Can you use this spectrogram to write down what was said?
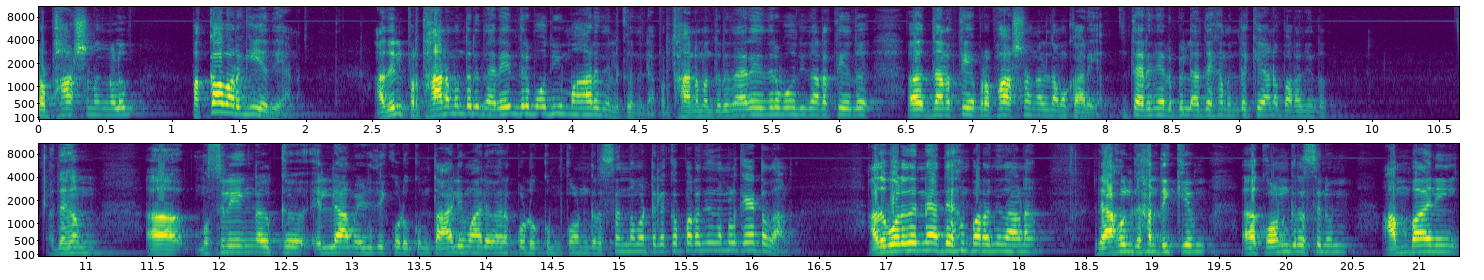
പ്രഭാഷണങ്ങളും പക്കാ വർഗീയതയാണ്. അതിൽ പ്രധാനമന്ത്രി നരേന്ദ്രമോദിയും മാറി നിൽക്കുന്നില്ല. പ്രധാനമന്ത്രി നരേന്ദ്രമോദി നടത്തിയത് നടത്തിയ പ്രഭാഷണങ്ങൾ നമുക്കറിയാം. തെരഞ്ഞെടുപ്പിൽ അദ്ദേഹം എന്തൊക്കെയാണ് പറഞ്ഞത്? അദ്ദേഹം മുസ്ലിങ്ങൾക്ക് എല്ലാം എഴുതി കൊടുക്കും താലിമാല വരെ കൊടുക്കും കോൺഗ്രസ് എന്ന മട്ടിലൊക്കെ പറഞ്ഞ് നമ്മൾ കേട്ടതാണ്. അതുപോലെ തന്നെ അദ്ദേഹം പറഞ്ഞതാണ് രാഹുൽ ഗാന്ധിക്കും കോൺഗ്രസിനും അംബാനി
